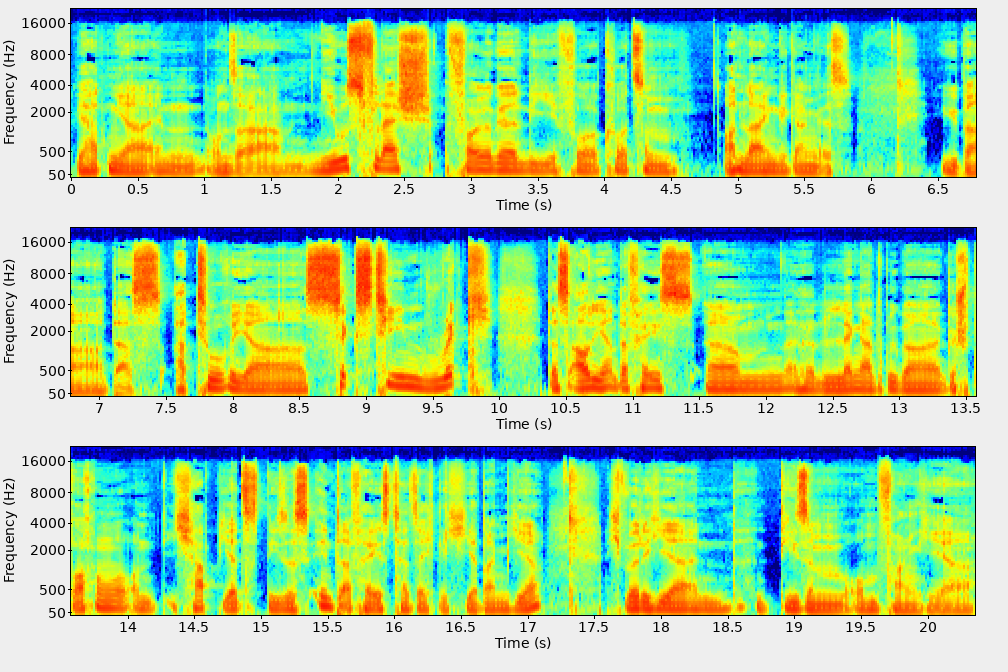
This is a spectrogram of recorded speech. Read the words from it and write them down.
Wir hatten ja in unserer Newsflash Folge die vor kurzem online gegangen ist über das Arturia 16 Rig, das Audio-Interface, ähm, länger drüber gesprochen und ich habe jetzt dieses Interface tatsächlich hier bei mir. Ich würde hier in diesem Umfang hier,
